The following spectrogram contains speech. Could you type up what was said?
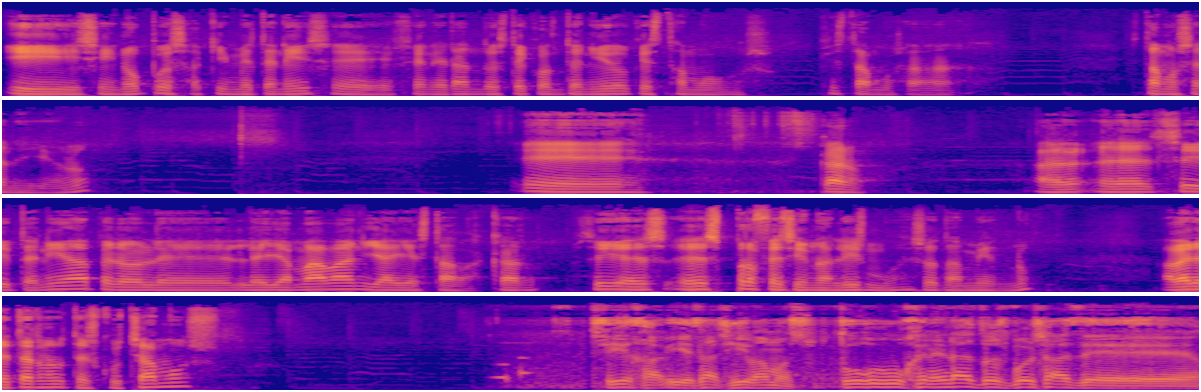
y si no, pues aquí me tenéis eh, generando este contenido que estamos que estamos a, estamos en ello, ¿no? Eh, claro, Al- eh, sí tenía, pero le, le llamaban y ahí estaba, claro. Sí, es, es profesionalismo eso también, ¿no? A ver, Eterno, te escuchamos. Sí, Javi, es así, vamos. Tú generas dos bolsas de,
